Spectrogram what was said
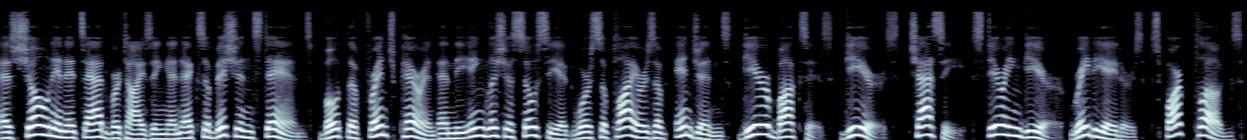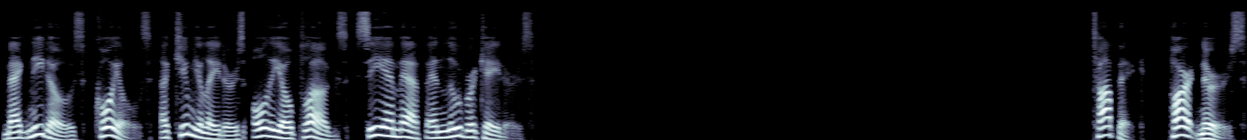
As shown in its advertising and exhibition stands, both the French parent and the English associate were suppliers of, engines, gear boxes, gears, chassis, steering gear, radiators, spark plugs, magnetos, coils, accumulators, oleo plugs, CMF and lubricators. Topic: Partners.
